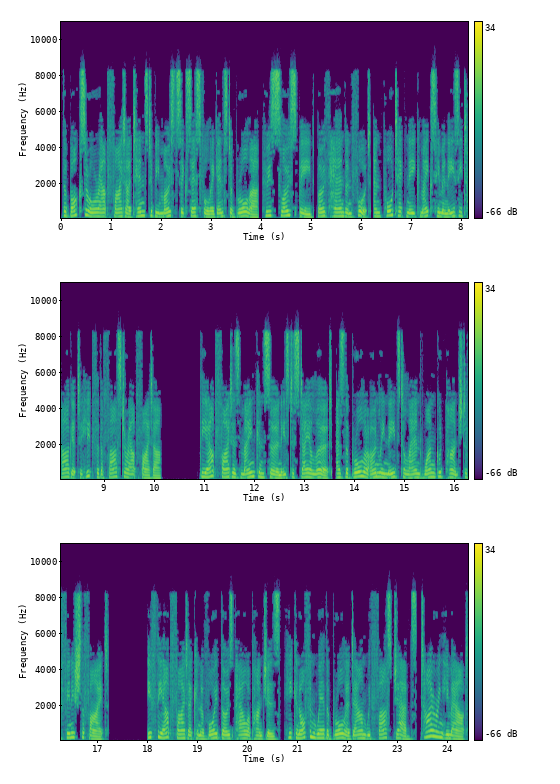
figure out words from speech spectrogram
The boxer or out-fighter tends to be most successful against a brawler, whose slow speed both hand and, foot and poor technique makes him an easy target to hit for the faster out-fighter. The out-fighter's main concern is to stay alert, as the brawler only needs to land one good punch to finish the fight. If the outfighter can avoid those power punches, he can often wear the brawler down with fast jabs, tiring him out.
